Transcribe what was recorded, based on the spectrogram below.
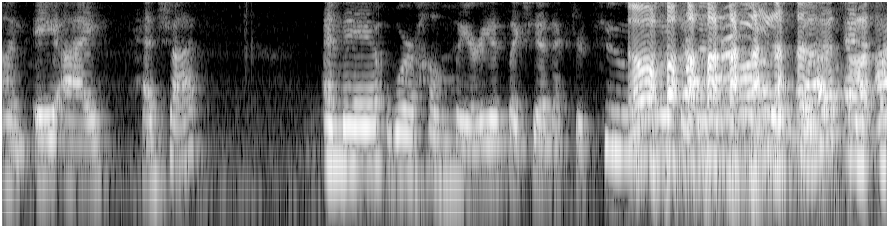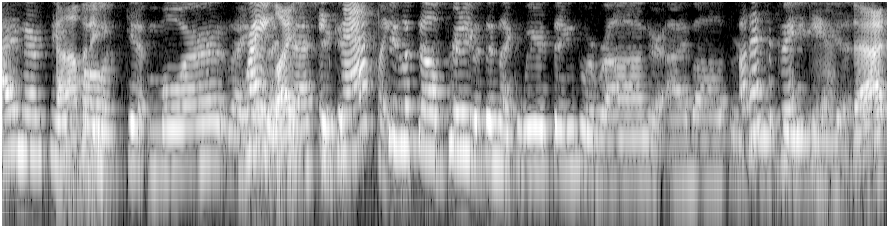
on AI headshots, and they were hilarious. Like she had an extra two. Oh, and all this stuff. that's and awesome. I've never seen Comedy. a post get more like Right. Likes. Exactly. She looked all pretty, but then like weird things were wrong, or eyeballs were. Oh, that's a great idea. and- That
